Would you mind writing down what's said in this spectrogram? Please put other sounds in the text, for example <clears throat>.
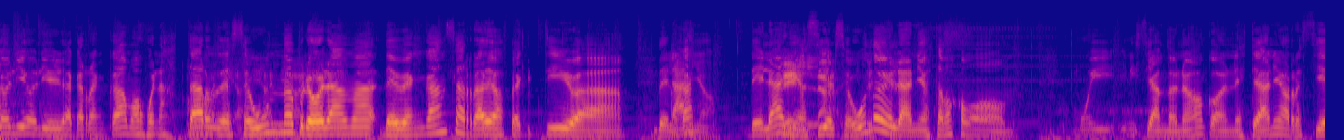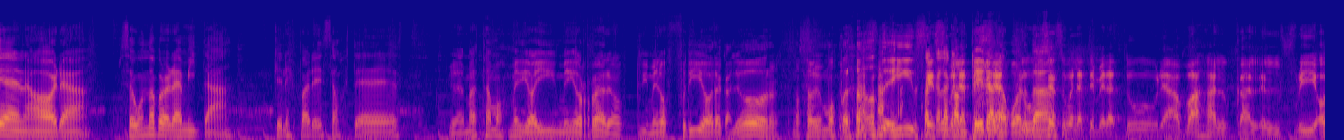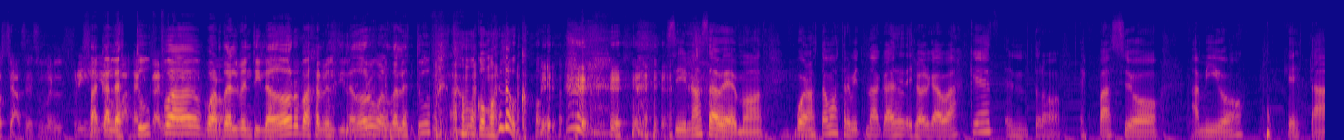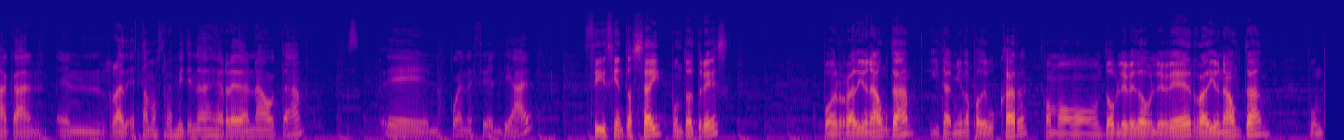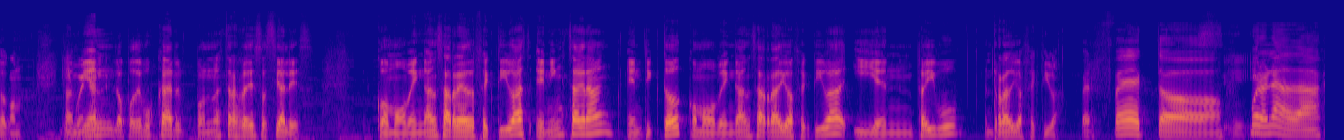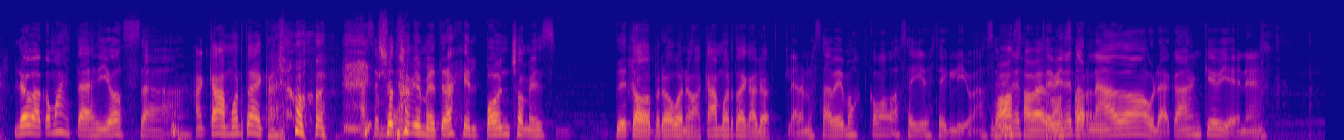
Oli, oli, oli, la que arrancamos. Buenas tardes. Oli, Segundo oli, oli. programa de Venganza Radio Afectiva. Del Acá- año. Del año, Del sí, el segundo de del año. Estamos como muy iniciando, ¿no? Con este año recién ahora. Segundo programita. ¿Qué les parece a ustedes? Y además estamos medio ahí, medio raro. Primero frío, ahora calor. No sabemos para dónde ir. Saca la campera, la guardá. Se sube la temperatura, baja el, cal- el frío, o sea, se sube el frío. Saca la baja el estufa, calor. guarda el ventilador, baja el ventilador, guarda la estufa. <laughs> Estamos como locos. Sí, no sabemos. Bueno, estamos transmitiendo acá desde Olga Vázquez, en nuestro espacio amigo, que está acá en, en radio- Estamos transmitiendo desde Radio Nauta. Eh, ¿Nos pueden decir el dial? Sí, 106.3 por Radionauta. Y también lo podés buscar como www.radionauta.com. También bueno, lo podés buscar por nuestras redes sociales. Como Venganza Radio Afectivas en Instagram, en TikTok como Venganza Radio Afectiva y en Facebook Radio Afectiva. Perfecto. Sí. Bueno, nada. Loba, ¿cómo estás, diosa? Acá, muerta de calor. Hace Yo también me traje el poncho, me... de todo, pero bueno, acá muerta de calor. Claro, no sabemos cómo va a seguir este clima. Se Vamos viene, a ver, se vamos viene a ver. tornado, huracán, ¿qué viene?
